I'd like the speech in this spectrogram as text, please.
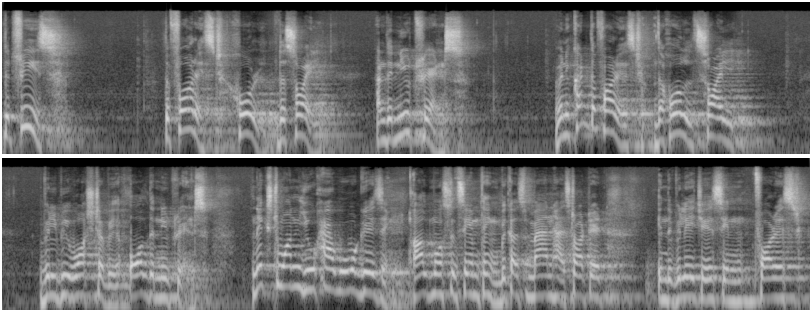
the trees the forest hold the soil and the nutrients. When you cut the forest the whole soil will be washed away all the nutrients. Next one you have overgrazing. Almost the same thing because man has started in the villages in forest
